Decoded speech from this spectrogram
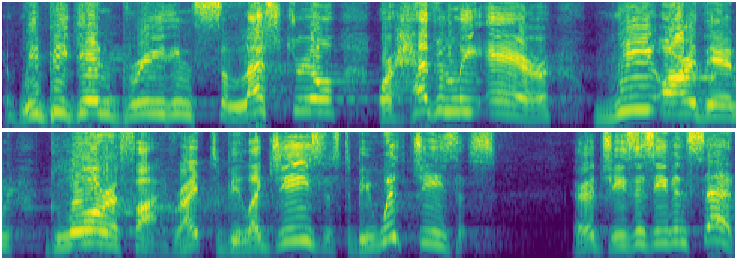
and we begin breathing celestial or heavenly air, we are then glorified, right? To be like Jesus, to be with Jesus. Jesus even said,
